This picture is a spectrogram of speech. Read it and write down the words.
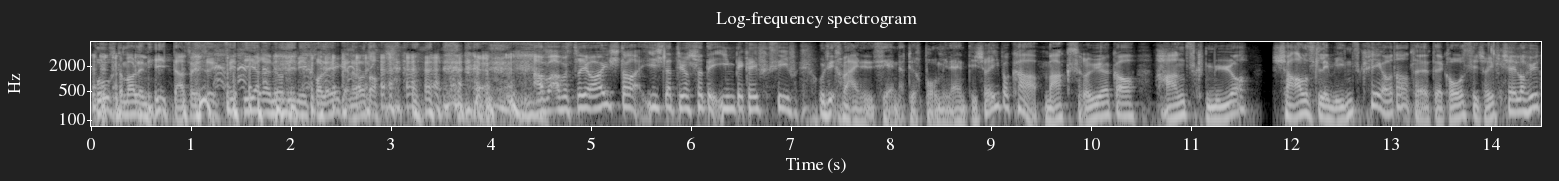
braucht einmal einen Hit. Also ich zitiere nur deine Kollegen, oder? aber, aber das Drei-Euster ist natürlich schon der Inbegriff gewesen. Und ich meine, sie haben natürlich prominente Schreiber gehabt. Max Rüger, Hans Gmür, Charles Lewinsky, oder? Der, der große Schriftsteller heute,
